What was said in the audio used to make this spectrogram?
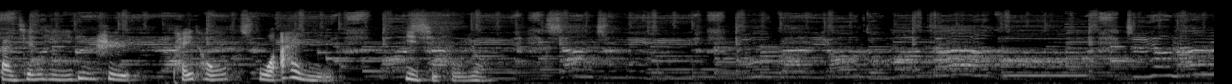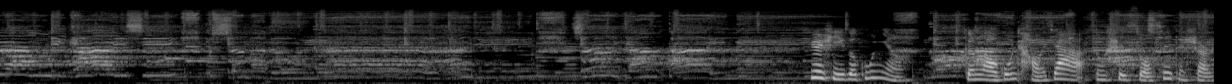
但前提一定是陪同“我爱你”一起服用。认识一个姑娘，跟老公吵架都是琐碎的事儿，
